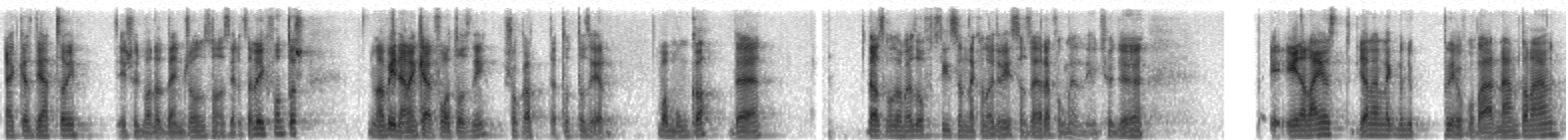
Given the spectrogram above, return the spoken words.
elkezd játszani, és hogy marad Ben Johnson azért ez elég fontos. A védelmen kell foltozni sokat, tehát ott azért van munka, de, de azt gondolom, hogy az off-seasonnek a nagy része az erre fog menni, úgyhogy én a Lions-t jelenleg mondjuk playoff várnám talán,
